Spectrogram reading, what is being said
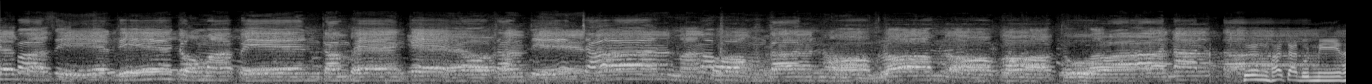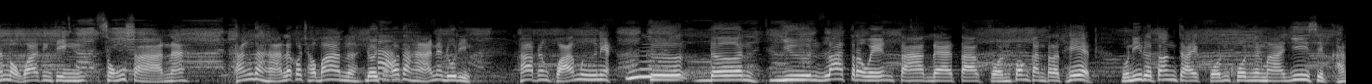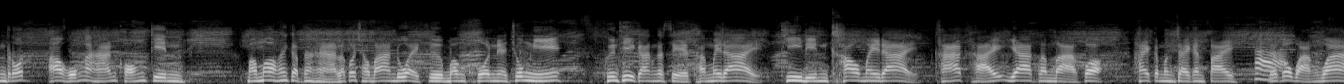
ศประสิทธิจงมาเป็นกำแพงแก้วทั้งจิตฉันมาป้องกันหอมล้อมหลอกกอบทั่วนัตตาซึ่งพระอาจารย์บุญมีท่านบอกว่าจริง ๆ สงสารนะ ทั้งทหารแล้วก็ชาวบ้านเลย โดยเฉพาะทหารเนี่ยดูดิ ภาพทางขวามือเนี่ยคือเดินยืนลาดตระเวนตากแดดตากฝนป้องกันประเทศ วันนี้เราตั้งใจขนคนกันมา 20 คันรถ เอาหงอาหารของกิน มามอบให้กับทหารแล้วก็ชาวบ้านด้วย คือบางคนเนี่ยช่วงนี้พื้นที่การเกษตรทำไม่ได้ ที่ดินเข้าไม่ได้ ค้าขายยากลำบากก็ให้กำลังใจกันไปค่ะแล้วก็หวังว่า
